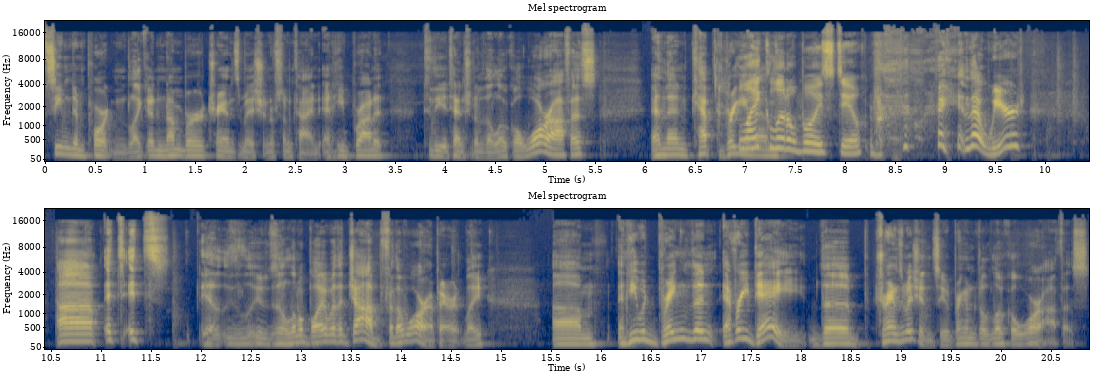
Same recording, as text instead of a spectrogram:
seemed important, like a number transmission of some kind, and he brought it to the attention of the local war office, and then kept bringing like them. little boys do. Isn't that weird? Uh, it's it's it was a little boy with a job for the war apparently. Um, and he would bring the every day the transmissions. He would bring them to the local war office.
